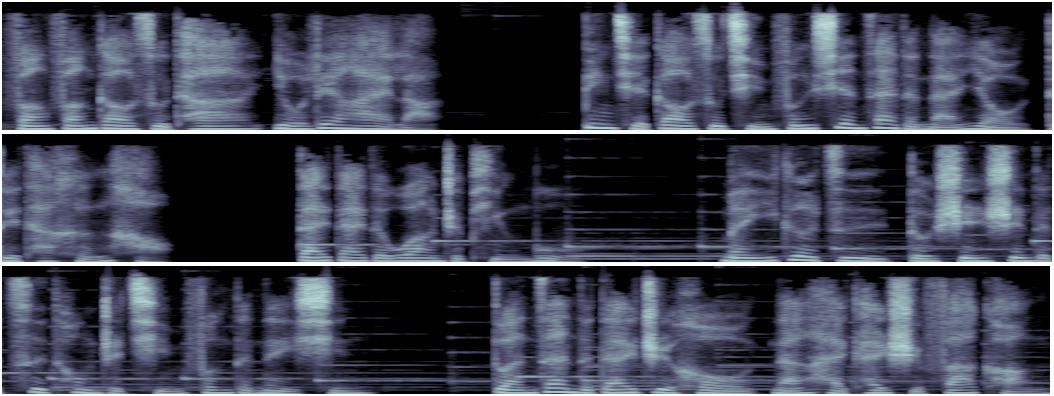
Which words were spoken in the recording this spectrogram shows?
芳芳告诉他又恋爱了，并且告诉秦风现在的男友对她很好。呆呆的望着屏幕，每一个字都深深的刺痛着秦风的内心。短暂的呆滞后，男孩开始发狂，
